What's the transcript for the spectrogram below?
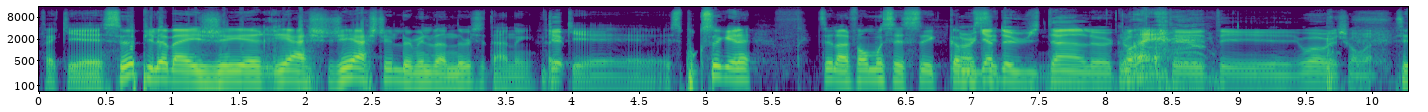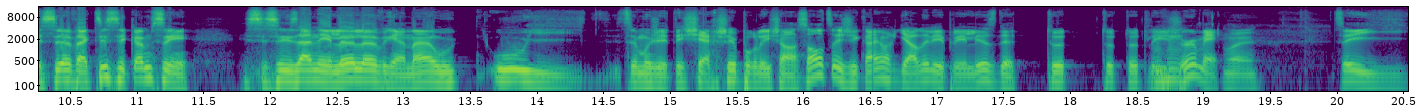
Fait que euh, ça, puis là, ben, j'ai, j'ai acheté le 2022 cette année. Fait que euh, c'est pour ça que là, tu sais, dans le fond, moi, c'est, comme. Un gap de 8 ans, là. ouais. T'es, Ouais, ouais, je comprends. c'est ça. Fait que, tu sais, c'est comme ces, ces années-là, là, vraiment, où, où tu sais, moi, j'ai été chercher pour les chansons. Tu sais, j'ai quand même regardé les playlists de tous les mhm. jeux, mais. Ouais. Tu sais, il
